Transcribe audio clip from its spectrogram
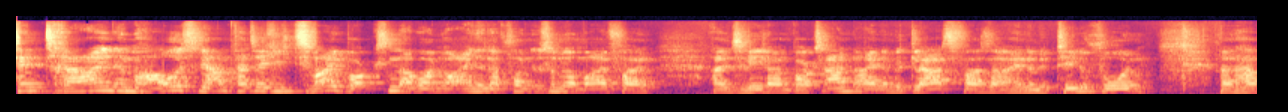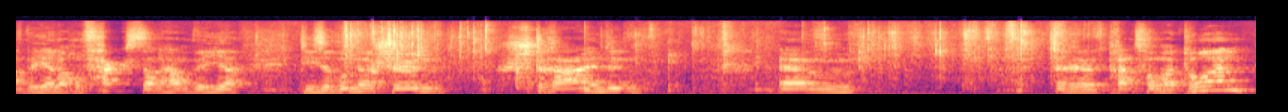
Zentralen im Haus. Wir haben tatsächlich zwei Boxen, aber nur eine davon ist im Normalfall als WLAN-Box an. Eine mit Glasfaser, eine mit Telefon. Dann haben wir hier noch ein Fax. Dann haben wir hier diese wunderschönen strahlenden ähm, äh, Transformatoren,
